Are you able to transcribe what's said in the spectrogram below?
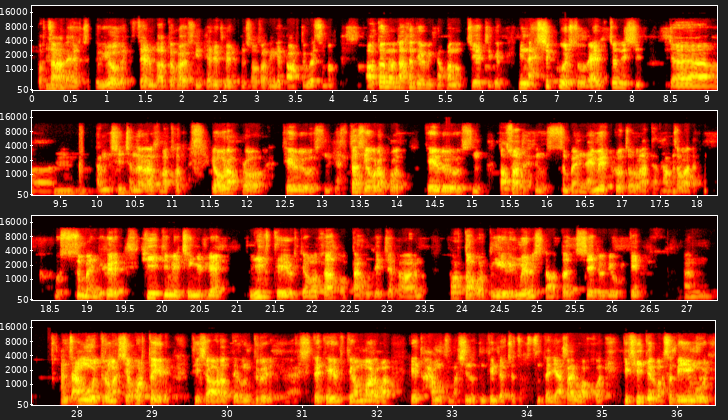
буцаагаад хайрцаг өгөө гэдэг. Зарим тодорхой хэсгийн тариф мэрэгэн суулгаад ингээд ордог байсан бол одоо нөө далайн тээврийн компаниуд яаж ихээр энэ ашиггүй шүү. Арилжааны шин чанараар бодоход Европ руу тээврийн үйлс нь Хятадаас Европ руу тээврийн үйлс нь 7 дахин өссөн байна. Америк руу 6 дахин 500 дахин өссөн байна. Тэгэхээр хийт имээ чингэлгээ нэг тээврт явуулаад удаан хүлээж байгаа оронд хурдан хурдан эргэмээр шүү дээ. Одоо жишээлбэл юу гэдэг зам өдрөө маш хурдан тийшээ ороод өндөр ашигтай тээврт явмаар байгаа. Гээд хамаг машинууд нь тэнд очиж зогсцонтой ялгааг байхгүй. Дэлхий дээр бас л ийм үйл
